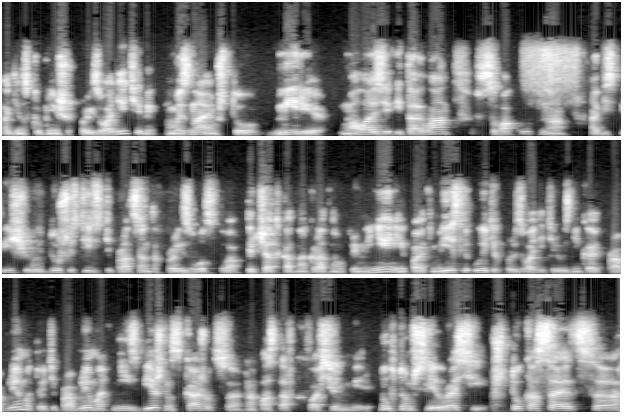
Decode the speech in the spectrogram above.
один из крупнейших производителей, мы знаем, что в мире Малайзия и Таиланд совокупно обеспечивают до 60% производства перчаток однократного применения, поэтому если у этих производителей возникают проблемы, то эти проблемы неизбежно скажутся на поставках во всем всем мире, ну, в том числе и в России. Что касается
